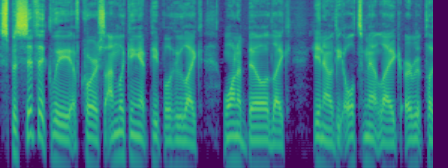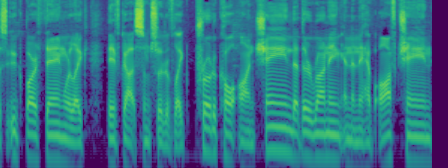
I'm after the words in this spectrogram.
specifically of course i'm looking at people who like want to build like you know the ultimate like urbit plus uqbar thing where like they've got some sort of like protocol on chain that they're running and then they have off chain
